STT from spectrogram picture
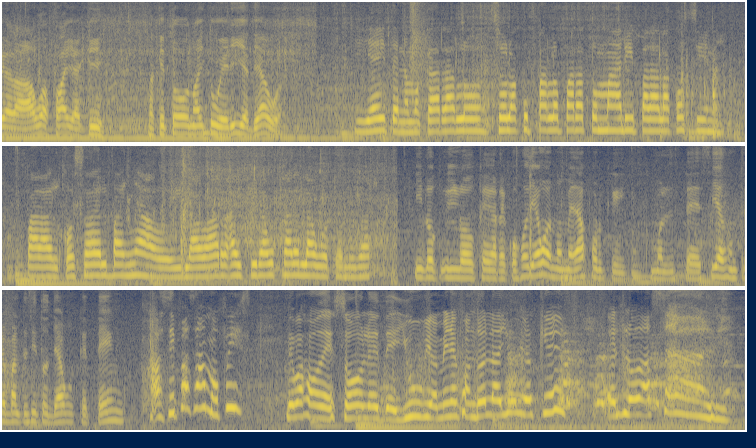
Sea, la agua falla aquí. Más que todo no hay tuberías de agua. Y ahí tenemos que agarrarlo, solo ocuparlo para tomar y para la cocina. Para el cosa del bañado y lavar hay que ir a buscar el agua a otro lugar. Y lo, lo, que recojo de agua no me da porque, como les decía, son tres baltecitos de agua que tengo. Así pasamos, Fis, debajo de soles, de lluvia. Miren, cuando es la lluvia aquí es lodazal.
